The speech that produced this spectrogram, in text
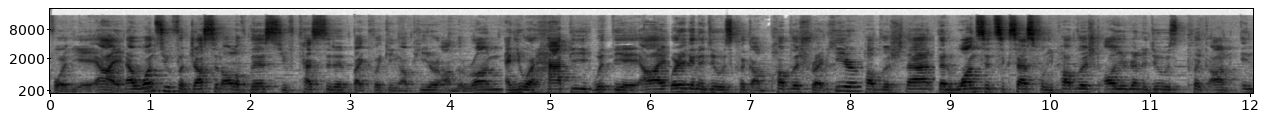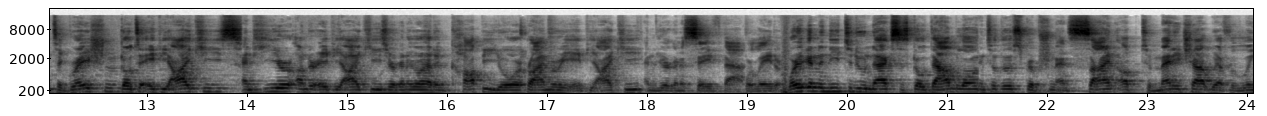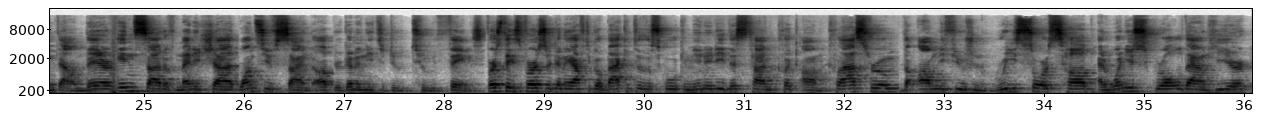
for the AI. Now, once you've adjusted all of this, you've tested it by clicking up here on the run and you are happy with the AI, what you're gonna do is click on publish right here, publish that. Then once it's successfully published, all you're gonna do is click on integration, go to API keys, and here under API keys, you're gonna go ahead and copy your primary API key and you're gonna save that for later. What you're gonna need to do next is go down below into the description and sign up to ManyChat. We have the link down there. Inside of ManyChat, once you've signed up, you're gonna need to do two things. First things first, you're gonna have to go back into the Skool community. This time, click on Classroom, the OmniFusion Resource Hub, and when you scroll down here,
